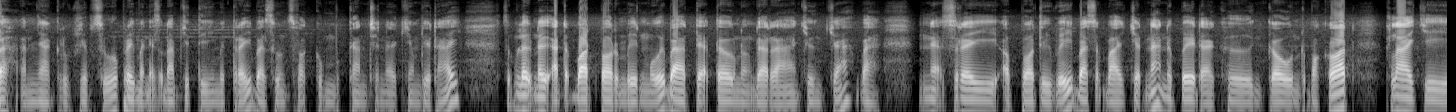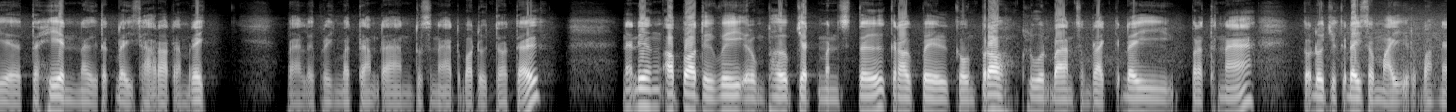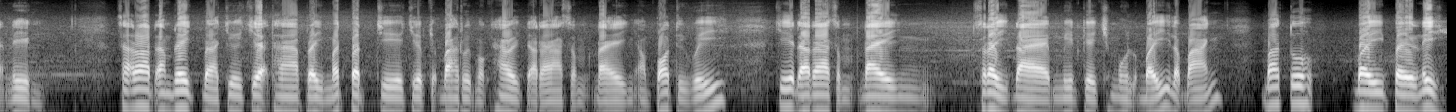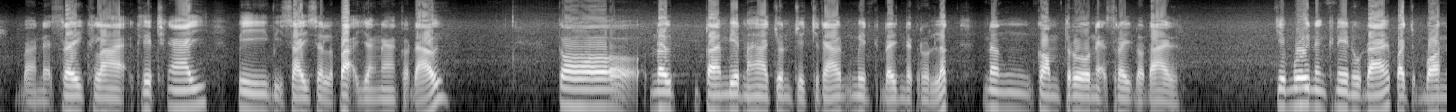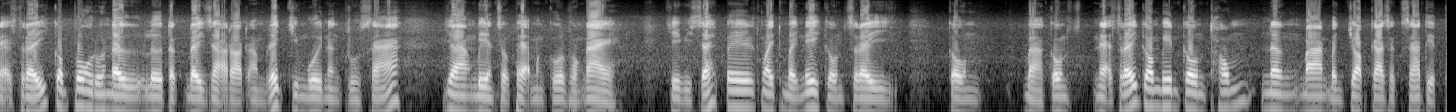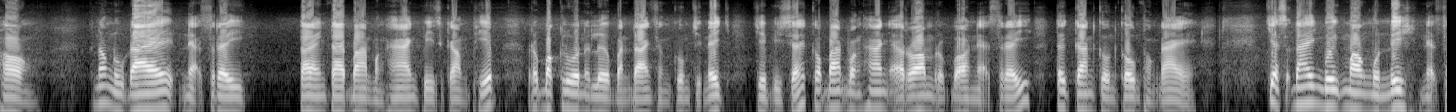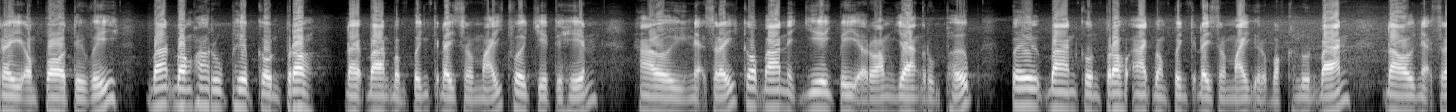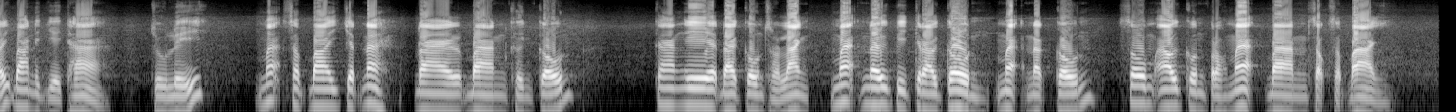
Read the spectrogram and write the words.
បាទអញ្ញាគ្រប់ជ្រាបសួរប្រិយមិត្តអ្នកស្ដាប់ជាទីមេត្រីបាទសូមស្វាគមន៍មកកាន់ Channel ខ្ញុំទៀតហើយសូមលើកនៅអត្ថបទព័ត៌មានមួយ បាទតកតងនឹងតារាជើងចាស់បាទអ្នកស្រីអពត TV បាទសប្បាយចិត្តណាស់នៅពេលដែលឃើញកូនរបស់គាត់ក្លាយជាតាហ៊ាននៅទឹកដីសហរដ្ឋអាមេរិកបាទលើប្រិយមិត្តតាមដានទស្សនាអត្ថបទដូចតទៅអ្នកនាងអពត TV រំភើបចិត្តមិនស្ទើរក្រោយពេលកូនប្រុសខ្លួនបានសម្រេចក្តីប្រាថ្នាក៏ដូចជាក្តីសម័យរបស់អ្នកនាង សហរដ្ឋអាមេរិកបាទជឿជាក់ថាប្រិមិត្តពិតជាជ្រាបច្បាស់រួចមកហើយតារាសម្ដែងអំពតទីវីជាតារាសម្ដែងស្រីដែលមានគេឈ្មោះល្បីល្បាញបាទទោះបីពេលនេះ បាទអ្នកស្រីខ្លាឃ្លាតឆ្ងាយពីវិស័យសិល្បៈយ៉ាងណាក៏ដោយក៏នៅតែមានមហាជនជាច្រើនមានក្តីនឹករលឹកនិងគ្រប់គ្រងអ្នកស្រីដដែល ជាមួយនឹងគ្នានោះដែរបច្ចុប្បន្នអ្នកស្រីកំពុងរស់នៅលើទឹកដីសហរដ្ឋអាមេរិកជាមួយនឹងគ្រួសារយ៉ាងមានសុភមង្គលផងដែរជាពិសេសពេលថ្មីថ្មីនេះកូនស្រីកូនបាទកូនអ្នកស្រីក៏មានកូនធំនិងបានបញ្ចប់ការសិក្សាទៀតផង ក្នុងនោះដែរអ្នកស្រីតែងតែបានបង្ហាញពីសកម្មភាពរបស់ខ្លួននៅលើបណ្ដាញសង្គមជានិច្ចជាពិសេសក៏បានបង្ហាញអារម្មណ៍របស់អ្នកស្រីទៅកាន់កូនកូនផងដែរ ជាក់ស្ដែងមួយម៉ោងមុននេះអ្នកស្រីអំពរទេវី បានបង្ហោះរូបភាពកូនប្រុសដែលបានបំពេញក្តីស្រមៃធ្វើជាទាហាន ហើយអ្នកស្រីក៏បាននិយាយពីអារម្មណ៍យ៉ាងរំភើបពេលបានកូនប្រុសអាចបំពេញក្តីស្រមៃរបស់ខ្លួនបាន ដោយអ្នកស្រីបាននិយាយថាជូលីម៉ាក់សប្បាយចិត្តណាស់ដែលបានឃើញកូន ការងារដែលកូនស្រឡាញ់ម៉ាក់នៅពីក្រោយកូនម៉ាក់នឹកកូន សូមឲ្យកូនប្រុសម៉ាក់បានសុខសប្បាយ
